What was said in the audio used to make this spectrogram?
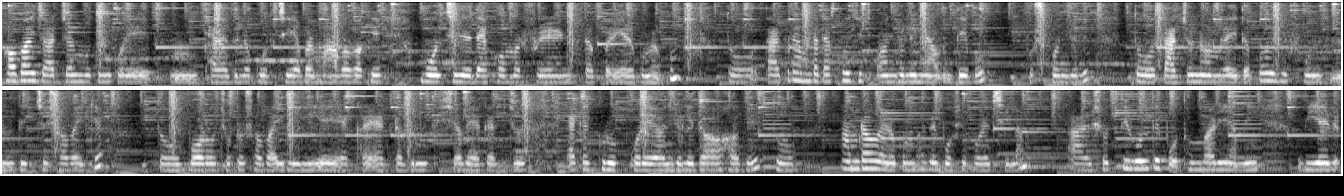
সবাই যার যার মতন করে খেলাধুলা করছে, আবার মা বাবাকে বলছে যে দেখো আমার ফ্রেন্ড তারপরে এরকম এরকম। তো তারপরে আমরা দেখো যে অঞ্জলি দেব পুষ্পাঞ্জলি। তো তার জন্য আমরা এই দেখো যে ফুল দিচ্ছে সবাইকে। তো বড়, ছোট সবাই মিলিয়ে এক একটা গ্রুপ হিসাবে এক একজন, এক এক গ্রুপ করে অঞ্জলি দেওয়া হবে। তো আমরাও এরকমভাবে বসে পড়েছিলাম। আর সত্যি বলতে প্রথমবারই আমি বিয়ের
